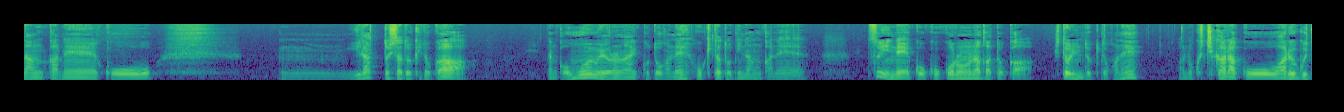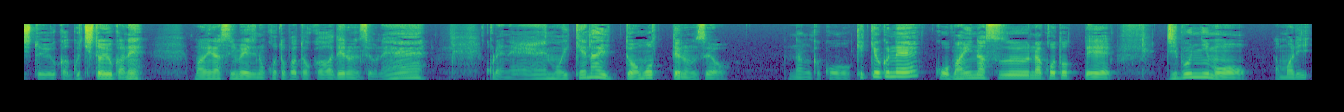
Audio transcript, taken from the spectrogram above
なんかね、こう、うーん、イラッとした時とか、なんか思いもよらないことがね、起きた時なんかね、ついね、こう心の中とか、一人の時とかね、あの口からこう悪口というか愚痴というかね、マイナスイメージの言葉とかが出るんですよね。これね、もういけないと思ってるんですよ。なんかこう、結局ね、こうマイナスなことって自分にもあんまり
